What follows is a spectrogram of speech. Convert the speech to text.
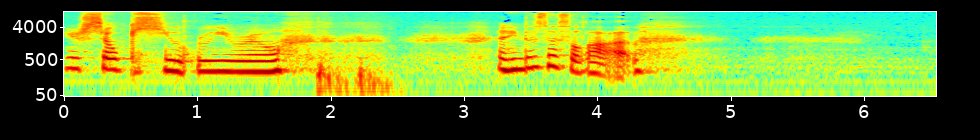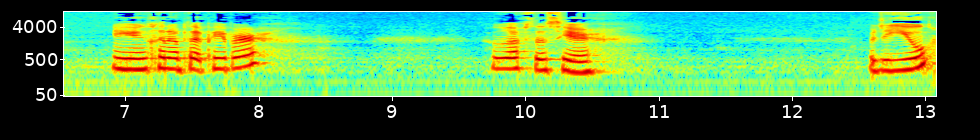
You're so cute, Ruru. And he does this a lot. You can clean up that paper? Who left this here? Was it you?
